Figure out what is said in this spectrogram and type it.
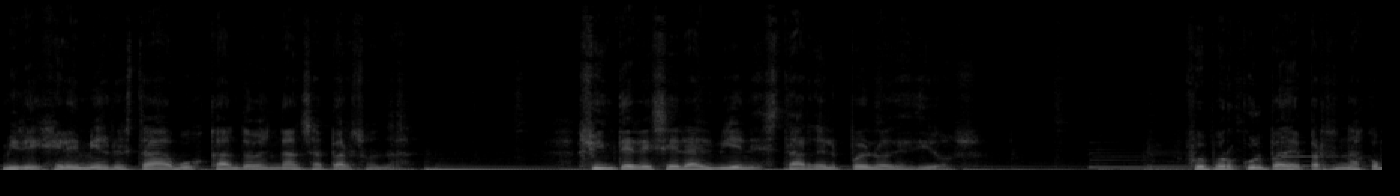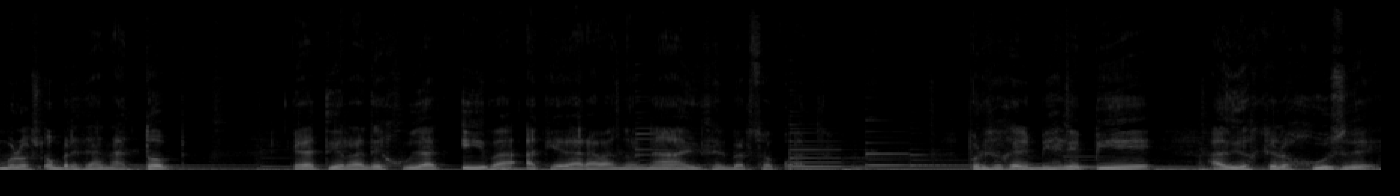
Mire, Jeremías no estaba buscando venganza personal. Su interés era el bienestar del pueblo de Dios. Fue por culpa de personas como los hombres de Anatop que la tierra de Judá iba a quedar abandonada, dice el verso 4. Por eso Jeremías le pide a Dios que lo juzgue.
